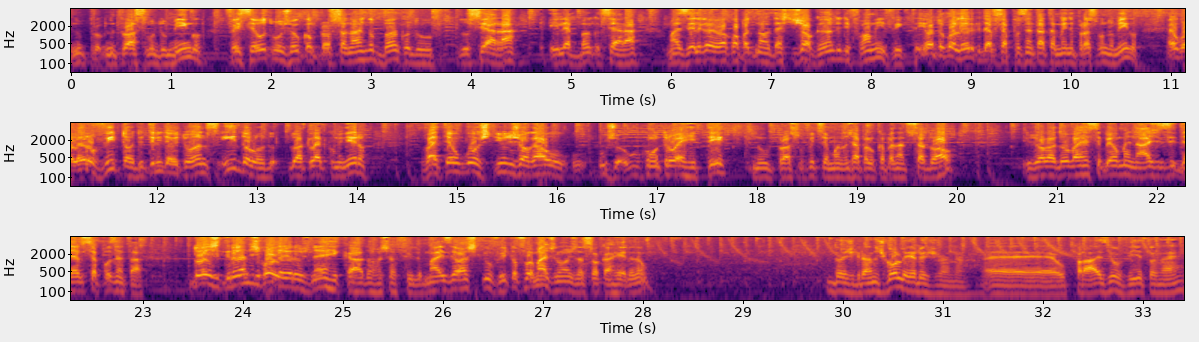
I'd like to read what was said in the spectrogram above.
no, no próximo domingo, fez seu último jogo como profissional no banco do, do Ceará. Ele é banco do Ceará, mas ele ganhou a Copa do Nordeste jogando de forma invicta. E outro goleiro que deve se aposentar também no próximo domingo é o goleiro Vitor, de 38 anos, ídolo do, do Atlético Mineiro. Vai ter um gostinho de jogar o, o, o jogo contra o RT no próximo fim de semana, já pelo Campeonato Estadual. o jogador vai receber homenagens e deve se aposentar. Dois grandes goleiros, né, Ricardo Rocha Filho? Mas eu acho que o Vitor foi mais longe da sua carreira, não? Dois grandes goleiros, Júnior. É, o Praz e o Vitor, né?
